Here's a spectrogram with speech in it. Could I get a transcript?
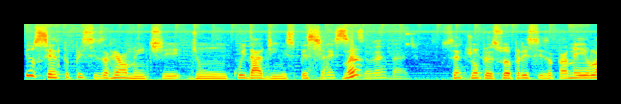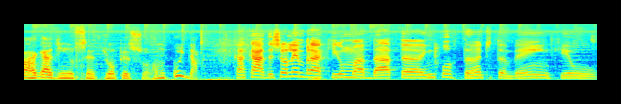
E o centro precisa realmente de um cuidadinho especial. Precisa, né? é verdade. Centro de João Pessoa precisa estar tá meio largadinho, o centro de João Pessoa. Vamos cuidar. Cacá, deixa eu lembrar aqui uma data importante também, que eu,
